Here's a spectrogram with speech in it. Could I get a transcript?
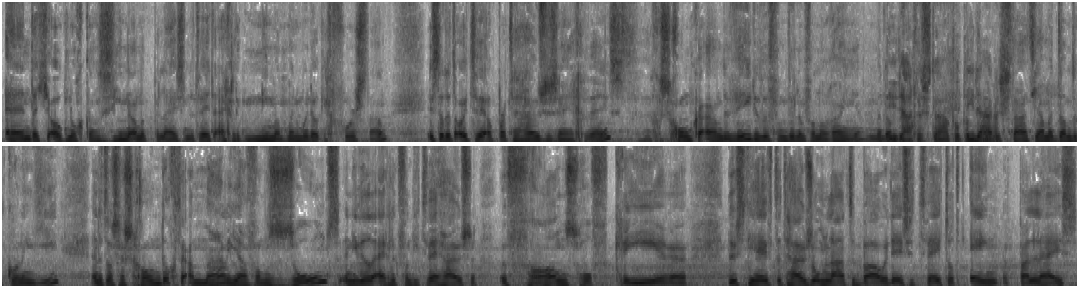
En dat je ook nog kan zien aan het paleis, en dat weet eigenlijk niemand... maar daar moet je ook echt voorstaan... is dat het ooit twee aparte huizen zijn geweest. Geschonken aan de weduwe van Willem van Oranje. Die daar dus staat op Die daar dus staat, ja, Madame de Coligny. En het was haar schoondochter Amalia van Zons. En die wilde eigenlijk van die twee huizen een Franshof creëren. Dus die heeft het huis om laten bouwen, deze twee, tot één paleis.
